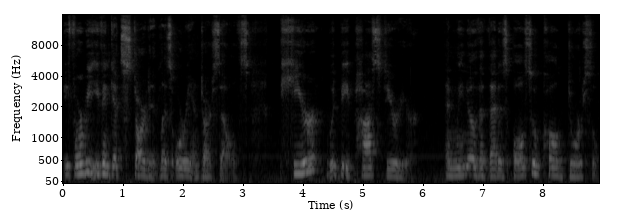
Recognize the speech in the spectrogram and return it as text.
before we even get started, let's orient ourselves. Here would be posterior, and we know that that is also called dorsal.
